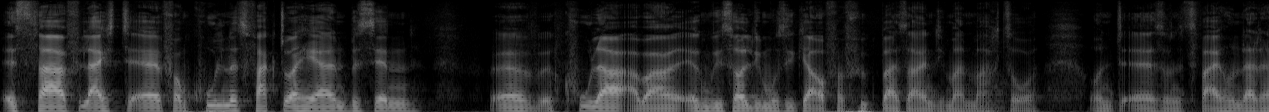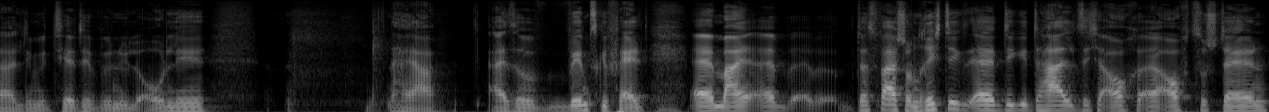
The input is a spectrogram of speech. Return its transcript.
ist zwar vielleicht äh, vom Coolness-Faktor her ein bisschen äh, cooler, aber irgendwie soll die Musik ja auch verfügbar sein, die man macht so. Und äh, so eine 200er limitierte Vinyl Only, naja, also wem es gefällt. Äh, mein, äh, das war schon richtig, äh, digital sich auch äh, aufzustellen.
